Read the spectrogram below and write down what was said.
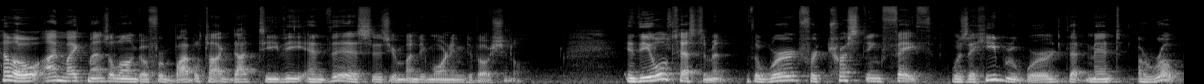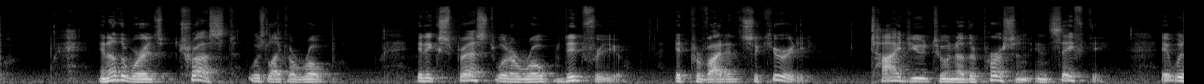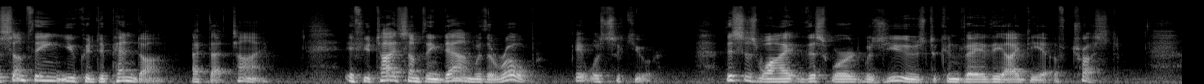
Hello, I'm Mike Mazzalongo for BibleTalk.tv, and this is your Monday morning devotional. In the Old Testament, the word for trusting faith was a Hebrew word that meant a rope. In other words, trust was like a rope. It expressed what a rope did for you. It provided security, tied you to another person in safety. It was something you could depend on at that time. If you tied something down with a rope, it was secure. This is why this word was used to convey the idea of trust.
